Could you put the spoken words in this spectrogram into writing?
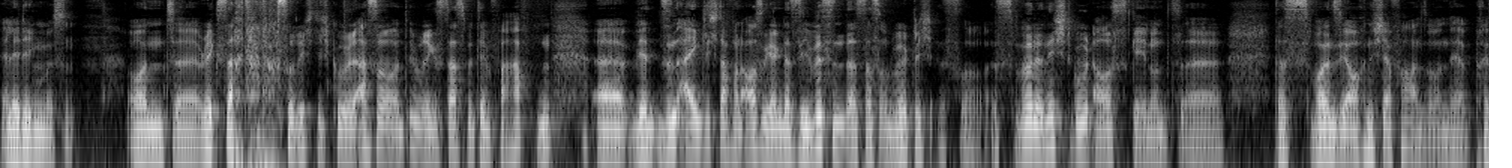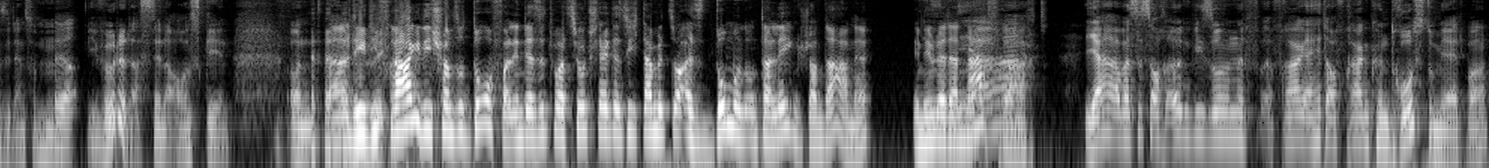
erledigen müssen. Und äh, Rick sagt dann auch so richtig cool, ach so, und übrigens das mit dem Verhaften, äh, wir sind eigentlich davon ausgegangen, dass sie wissen, dass das unmöglich ist. So. Es würde nicht gut ausgehen und äh, das wollen sie auch nicht erfahren. So. Und der Präsident so, hm, Ja. wie würde das denn ausgehen? Und Äh, die, die Frage, die ist schon so doof, weil in der Situation stellt er sich damit so als dumm und unterlegen schon da, ne? Indem er dann Ja. nachfragt. Ja, aber es ist auch irgendwie so eine Frage, er hätte auch fragen können, drohst du mir etwa?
